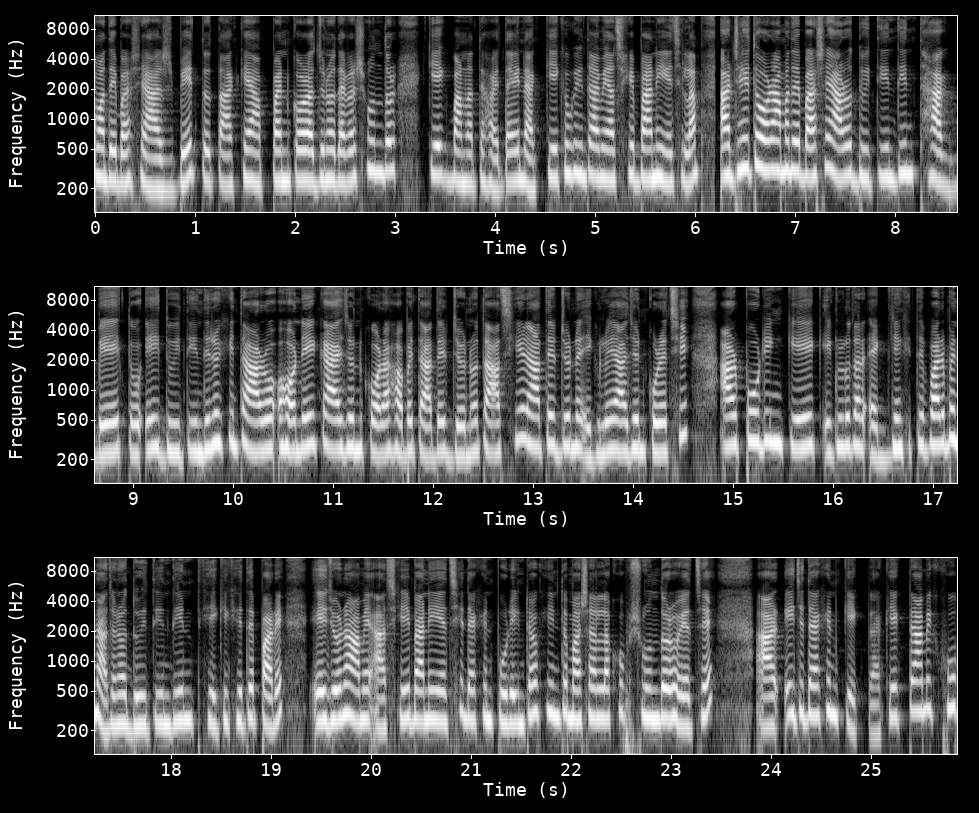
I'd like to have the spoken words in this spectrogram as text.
আমাদের বাসায় আসবে, তো তাকে আপ্যায়ন করার জন্য দেখা সুন্দর কেক বানাতে হয়, তাই না? কেকও কিন্তু আমি আজকে বানিয়েছিলাম। আর যেহেতু ওরা আমাদের বাসায় আরও দুই, তিন দিন থাকবে, তো এই দুই, তিন দিনও কিন্তু আরও অনেক আয়োজন করা হবে তাদের জন্য। তো আজকে রাতের জন্য এগুলোই আয়োজন করেছি। আর পুডিং কেক, এগুলো তার একদিন খেতে পারবে না, যেন দুই, তিন দিন থেকে খেতে পারে। এই জন্য আমি আজকেই বানিয়েছি। দেখেন পুডিংটাও কিন্তু মাসাল্লাহ খুব সুন্দর হয়েছে। আর এই যে দেখেন কেকটা কেকটা আমি খুব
